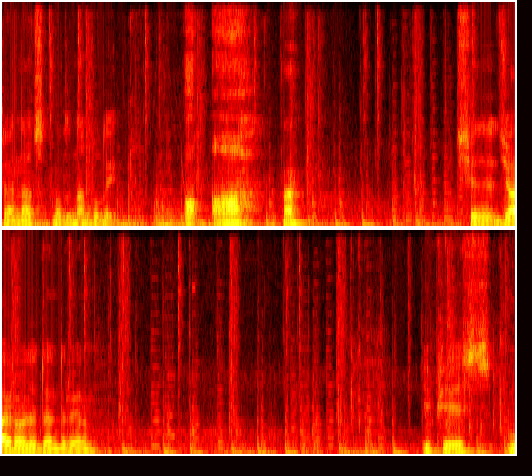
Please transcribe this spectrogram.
Frenler tutmadığından dolayı. Aa, ah, hah. Şöyle gyro ile döndürüyorum. UPS U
